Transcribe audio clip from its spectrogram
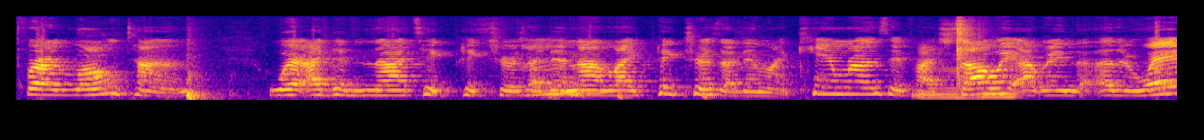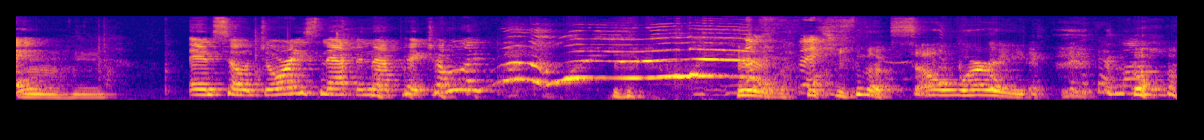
for a long time where I did not take pictures. I did not like pictures. I didn't like cameras. If I saw it, I ran the other way. Mm-hmm. And so Jory snapping that picture. I'm like, Mama, what are you doing? you look so worried. Look at mommy.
